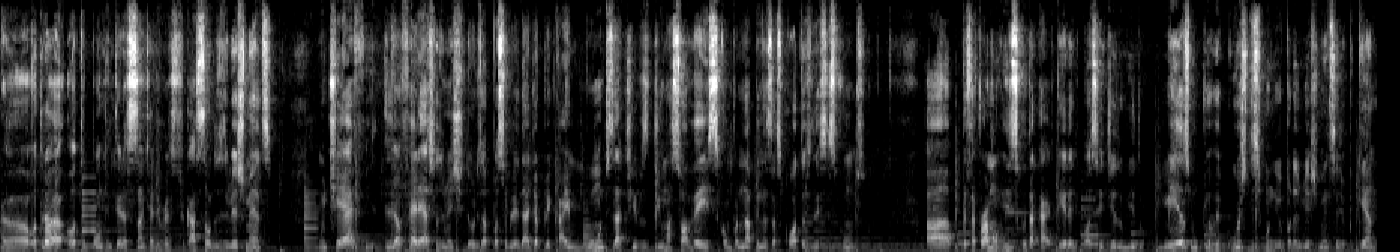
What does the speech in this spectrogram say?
Uh, outra, outro ponto interessante é a diversificação dos investimentos. O ETF ele oferece aos investidores a possibilidade de aplicar em muitos ativos de uma só vez, comprando apenas as cotas desses fundos. Uh, dessa forma, o risco da carteira ele pode ser diluído mesmo que o recurso disponível para o investimento seja pequeno.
